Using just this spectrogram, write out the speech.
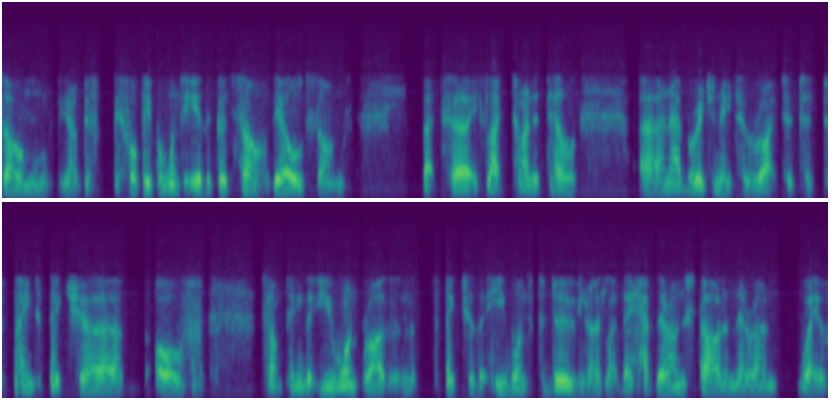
song, you know, bef- before people want to hear the good song, the old songs. But uh, it's like trying to tell uh, an Aborigine to write to, to, to paint a picture of something that you want rather than the, the, picture that he wants to do. You know, like they have their own style and their own way of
